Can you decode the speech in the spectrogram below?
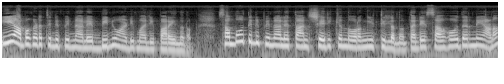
ഈ അപകടത്തിന് പിന്നാലെ ബിനു അടിമാലി പറയുന്നത്. സംഭവത്തിന് പിന്നാലെ താൻ ശരിക്കും ഉറങ്ങിയിട്ടില്ലെന്നും തന്റെ സഹോദരനെയാണ്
